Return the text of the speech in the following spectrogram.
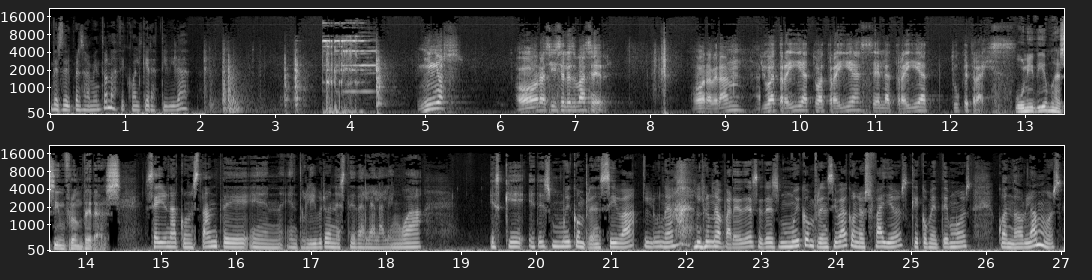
desde el pensamiento nace cualquier actividad. Niños, Ahora sí se les va a hacer. Ahora verán, yo atraía, tú atraías, él atraía, tú que traes. Un idioma sin fronteras. Si hay una constante en, en tu libro, en este Dale a la lengua, es que eres muy comprensiva, Luna, Luna Paredes, eres muy comprensiva con los fallos que cometemos cuando hablamos.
